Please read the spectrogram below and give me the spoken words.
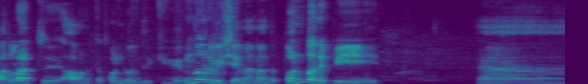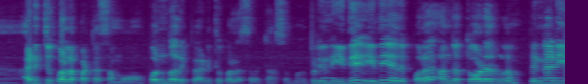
வரலாற்று ஆவணத்தை கொண்டு வந்திருக்கீங்க. இன்னொரு விஷயம் என்னன்னா இந்த பொன்பரப்பி அடித்து கொல்லப்பட்ட சம்பவம் பொன்பரப்பி அடித்து கொல்லப்பட்ட சம்பவம். இப்படின்னு இதே இதே இது போல் அந்த தோழர்களும் பின்னாடி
